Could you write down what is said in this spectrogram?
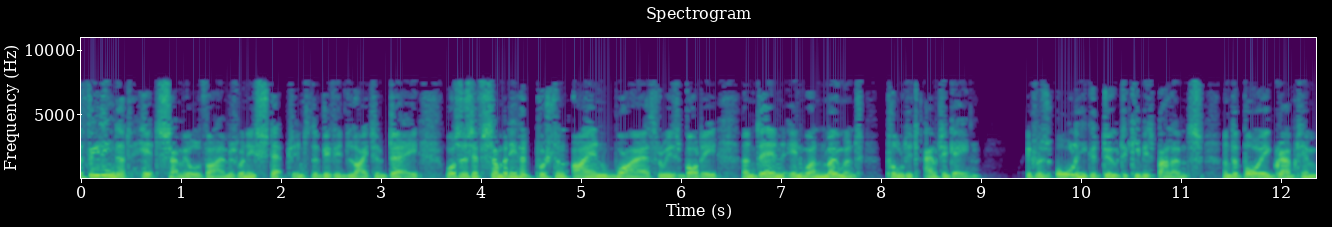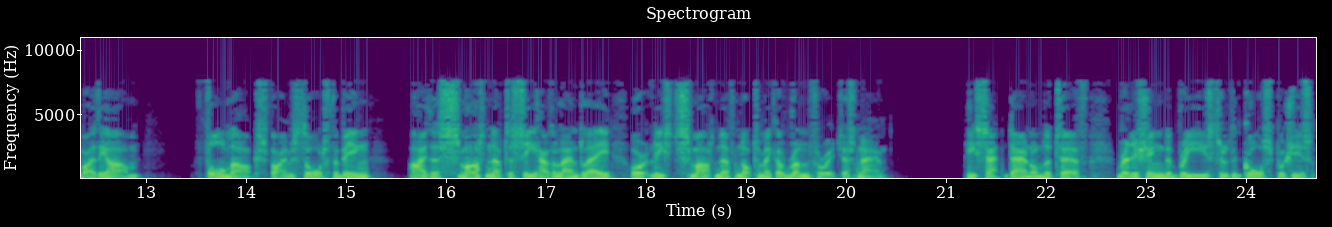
The feeling that hit Samuel Vimes when he stepped into the vivid light of day was as if somebody had pushed an iron wire through his body and then, in one moment, pulled it out again. It was all he could do to keep his balance, and the boy grabbed him by the arm. Full marks, Vimes thought, for being either smart enough to see how the land lay, or at least smart enough not to make a run for it just now. He sat down on the turf, relishing the breeze through the gorse bushes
